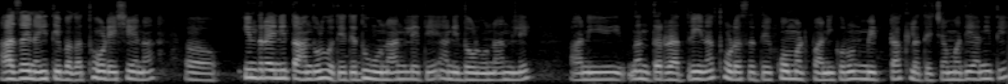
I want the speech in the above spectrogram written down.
आज आहे ना इथे बघा थोडेसे ना इंद्रायणी तांदूळ होते ते धुवून आणले ते आणि दळून आणले. आणि नंतर रात्री ना थोडंसं ते कोमट पाणी करून मीठ टाकलं त्याच्यामध्ये आणि ते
